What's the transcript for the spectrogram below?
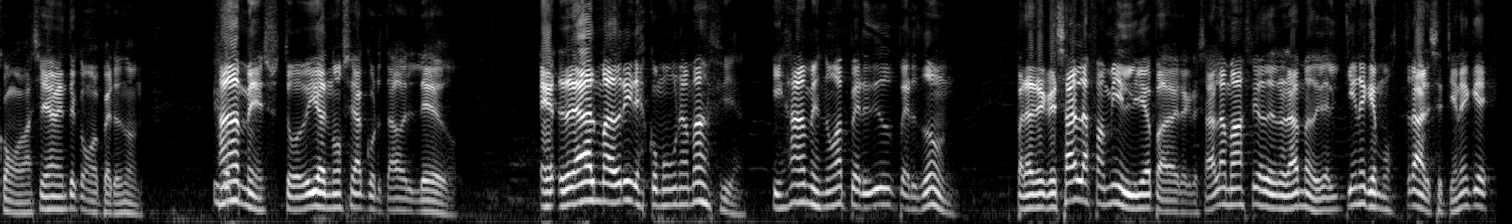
Como básicamente como perdón. James todavía no se ha cortado el dedo. El Real Madrid es como una mafia. Y James no ha perdido perdón. Para regresar a la familia, para regresar a la mafia del Real Madrid, él tiene que mostrarse, tiene que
